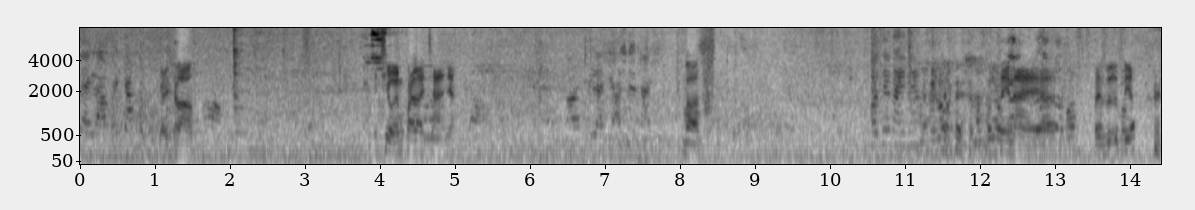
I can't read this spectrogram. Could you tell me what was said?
này là Cái cho. Vâng. Thế Chiều em quay lại trả nhé. Rồi vậy là trả xe này Vâng. thôi xe này nè Còn xe này à, phải giữ tiếp.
